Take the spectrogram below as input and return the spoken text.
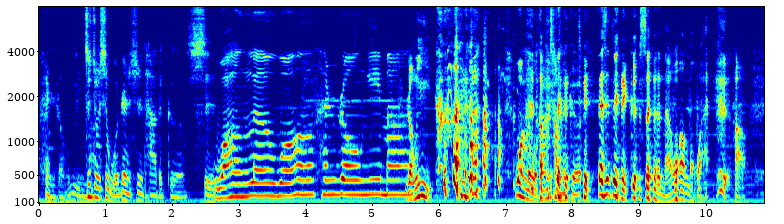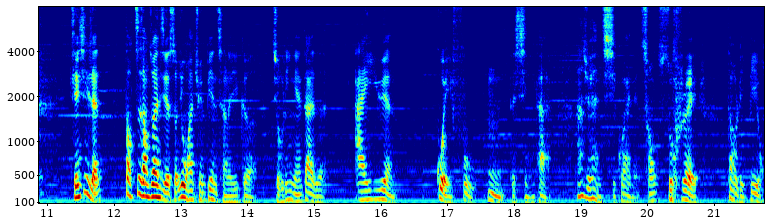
很容易吗》。这就是我认识他的歌，是忘了我很容易吗？容易，忘了我刚唱的歌，对，但是对你的歌声很难忘怀。好，田曦人到这张专辑的时候，又完全变成了一个九零年代的哀怨贵妇嗯的形态，大家觉得很奇怪呢。从苏芮到李碧华。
